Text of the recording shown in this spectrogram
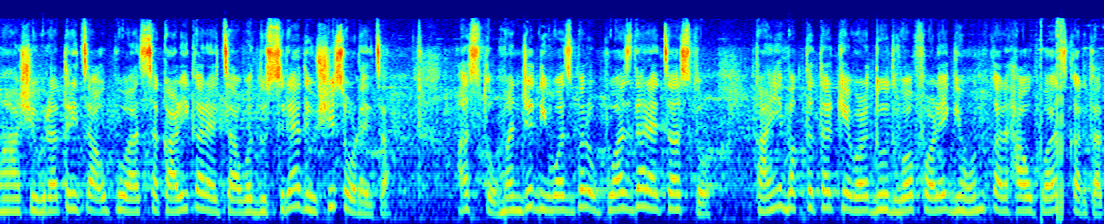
महाशिवरात्रीचा उपवास सकाळी करायचा व दुसऱ्या दिवशी सोडायचा. असतो. म्हणजे दिवसभर उपवास धरायचा असतो. काही भक्त तर केवळ दूध व फळे घेऊन कर हा उपवास करतात.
